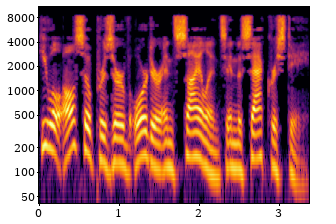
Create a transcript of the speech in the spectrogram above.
He will also preserve order and silence in the sacristy.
